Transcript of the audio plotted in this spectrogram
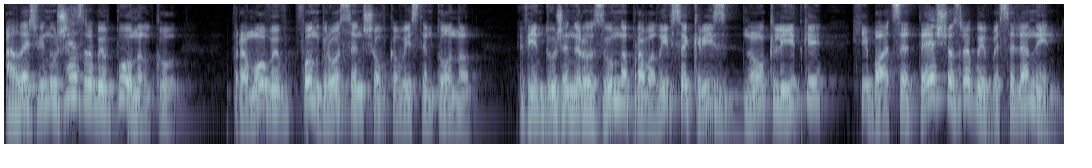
Але ж він уже зробив помилку, промовив фон Гросен шовковистим тоном. Він дуже нерозумно провалився крізь дно клітки. Хіба це те, що зробив веселянин?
